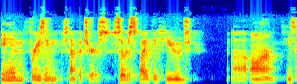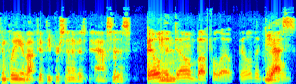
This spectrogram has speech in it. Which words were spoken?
in freezing temperatures. So despite the huge uh, arm, he's completing about 50% of his passes. Build in, the dome, Buffalo. Build the dome. Yes,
